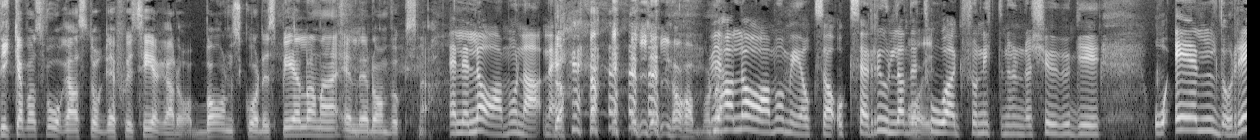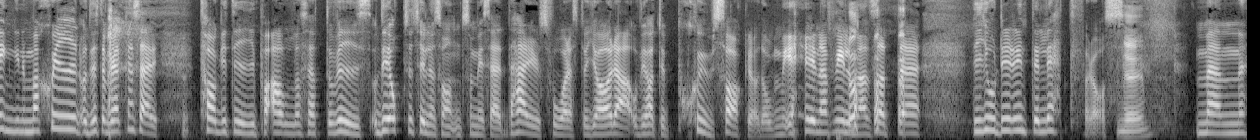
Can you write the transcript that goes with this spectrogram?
Vilka var svårast att regissera då? Barnskådespelarna eller de vuxna? Eller lamorna. Nej. eller lamorna. Vi har lamor med också och så rullande Oj. tåg från 1920 och eld och regnmaskin. Och det har verkligen så här, tagit i på alla sätt och vis. Och det är också tydligen sånt som är så här, det här är det svåraste att göra. Och vi har typ sju saker av dem med i den här filmen. så att eh, det gjorde det inte lätt för oss. Nej. Men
